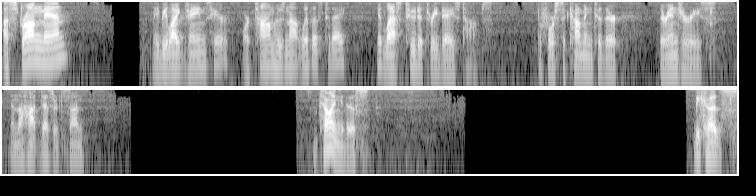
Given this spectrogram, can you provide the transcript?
a strong man, maybe like James here, or Tom, who's not with us today, it'd last two to three days tops before succumbing to their their injuries in the hot desert sun. I'm telling you this because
